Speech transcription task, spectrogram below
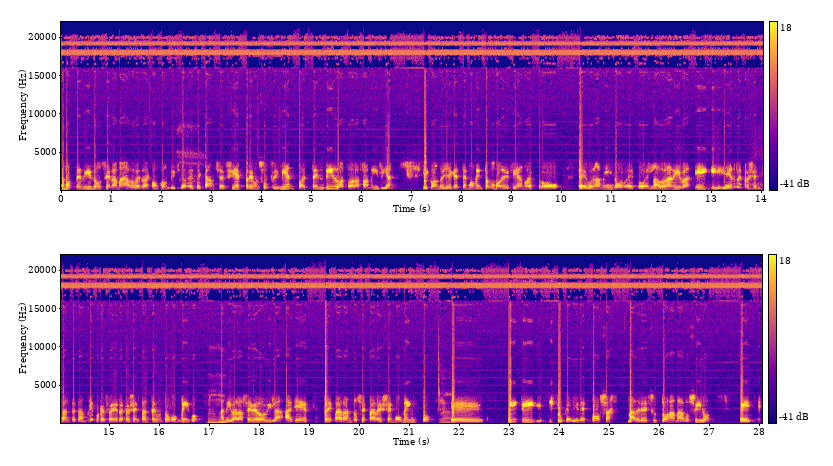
hemos tenido un ser amado, ¿verdad? Con condiciones de cáncer, siempre un sufrimiento extendido a toda la familia. Y cuando llegue este momento, como decía nuestro eh, buen amigo, el gobernador Aníbal, y, y es representante también, porque fue representante junto conmigo, Aníbal Acevedo Vilá, ayer, preparándose para ese momento. Claro. Eh, Piti, su querida esposa, madre de sus dos amados hijos, eh,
